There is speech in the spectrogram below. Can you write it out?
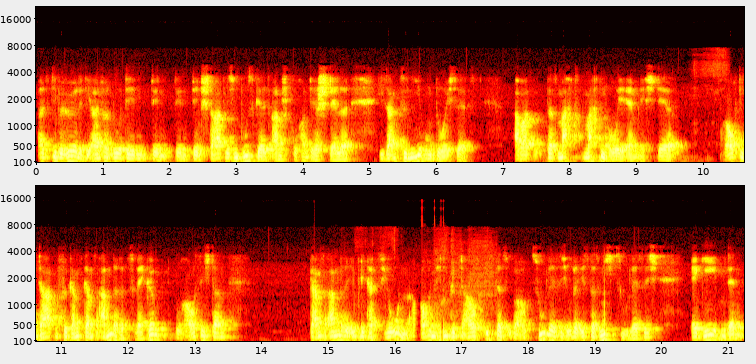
als die Behörde, die einfach nur den, den, den, den staatlichen Bußgeldanspruch an der Stelle, die Sanktionierung durchsetzt. Aber das macht, macht ein OEM nicht. Der braucht die Daten für ganz, ganz andere Zwecke, woraus sich dann ganz andere Implikationen, auch im Hinblick darauf, ist das überhaupt zulässig oder ist das nicht zulässig, ergeben. Denn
